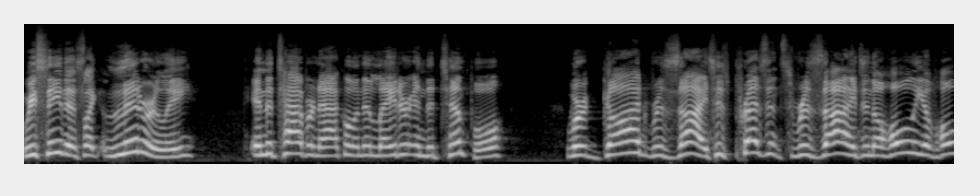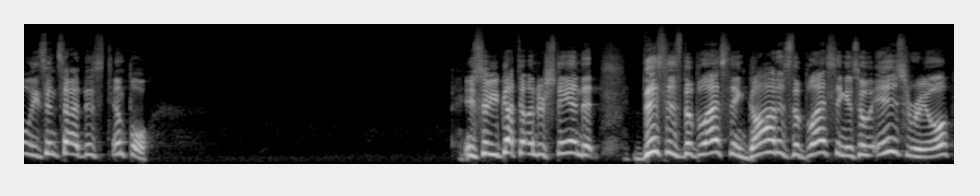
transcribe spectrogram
We see this like literally in the tabernacle and then later in the temple where God resides. His presence resides in the Holy of Holies inside this temple. And so you've got to understand that this is the blessing. God is the blessing. And so Israel,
